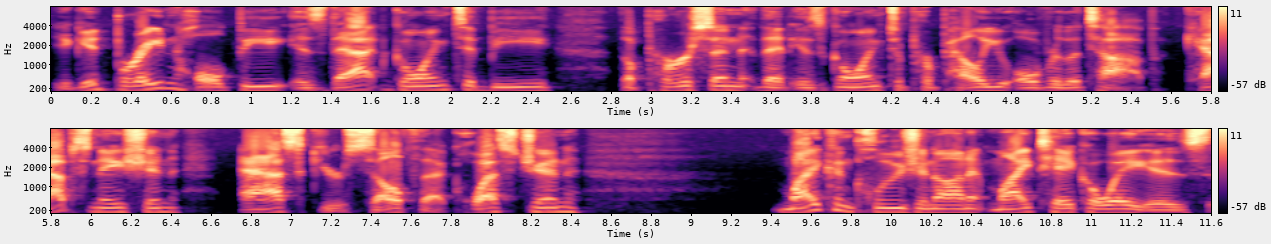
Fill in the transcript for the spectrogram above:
you get Braden Holtby. Is that going to be the person that is going to propel you over the top? Caps Nation, ask yourself that question my conclusion on it, my takeaway is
